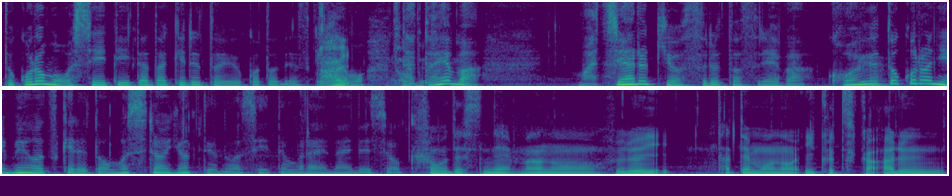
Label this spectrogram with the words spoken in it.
ところも教えていただけるということですけれども、はい。ね、例えば街歩きをするとすればこういうところに目をつけると面白いよっていうのを教えてもらえないでしょうか、そうですね、まあ、あの古い建物いくつかある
